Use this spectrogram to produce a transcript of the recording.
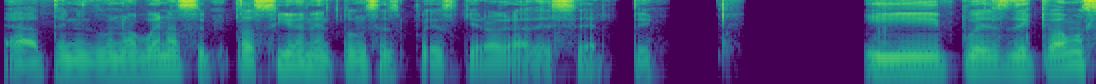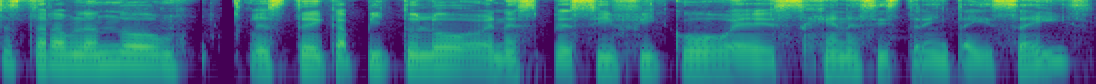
ha tenido una buena aceptación, entonces pues quiero agradecerte. Y pues de qué vamos a estar hablando este capítulo en específico es Génesis 36.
